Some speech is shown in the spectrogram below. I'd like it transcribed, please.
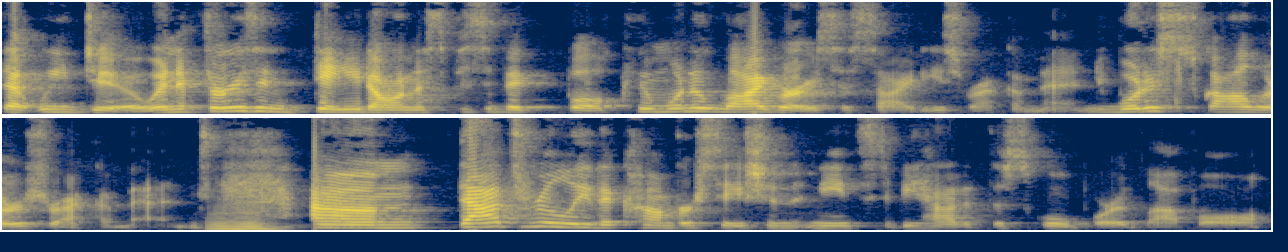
that we do. And if there isn't data on a specific book then what do library societies recommend? What do scholars recommend? Mm-hmm. um, that's really the conversation that needs to be had at the school board level.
